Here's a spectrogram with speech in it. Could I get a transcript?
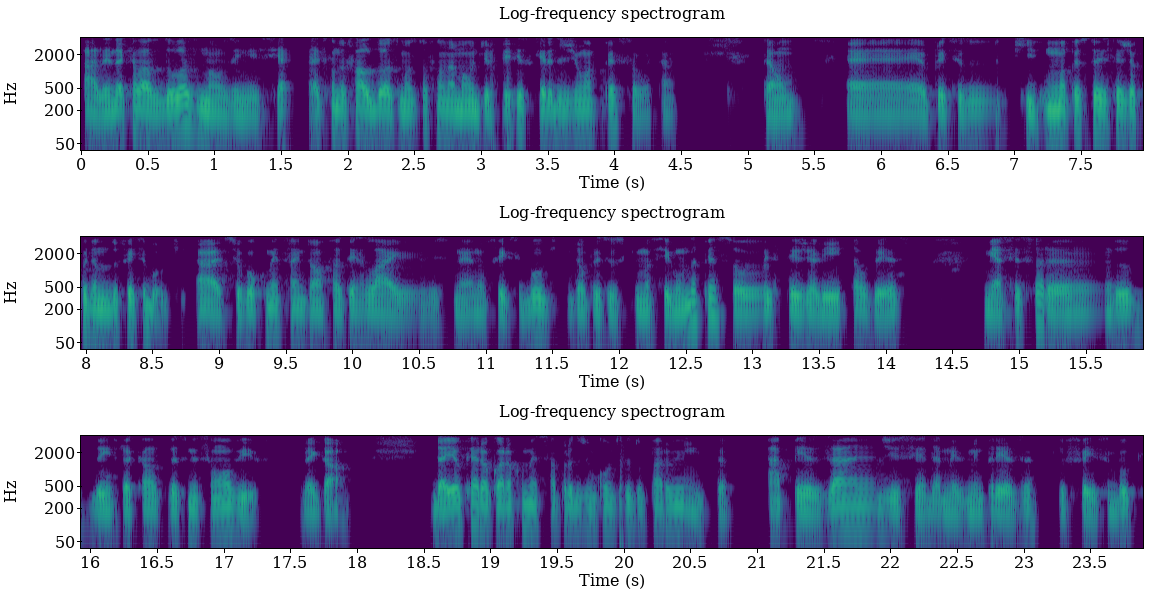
além daquelas duas mãos iniciais, quando eu falo duas mãos, estou falando a mão direita e esquerda de uma pessoa, tá? Então, é, eu preciso que uma pessoa esteja cuidando do Facebook. Ah, se eu vou começar então a fazer lives né, no Facebook, então eu preciso que uma segunda pessoa esteja ali, talvez, me assessorando dentro daquela transmissão ao vivo. Legal. Daí eu quero agora começar a produzir um conteúdo para o Insta. Apesar de ser da mesma empresa, do Facebook,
